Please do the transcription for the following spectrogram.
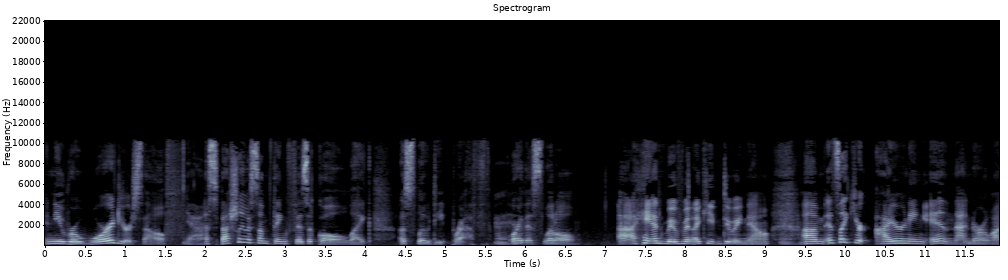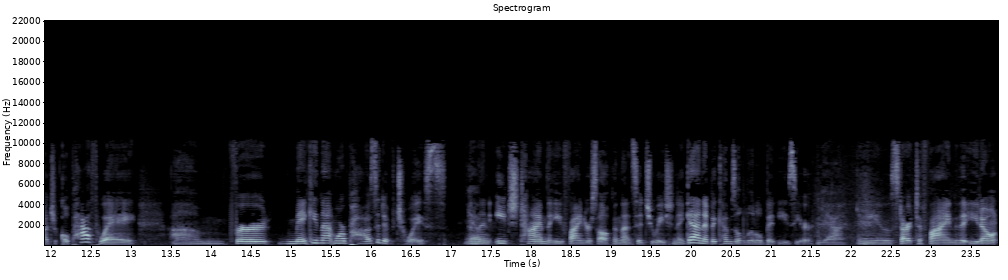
and you reward yourself, Mm-hmm. Yeah. especially with something physical like a slow, deep breath Mm-hmm. or this little uh, hand movement I keep doing now. Mm-hmm. Um, it's like you're ironing in that neurological pathway um, for making that more positive choice. Yep. And then each time that you find yourself in that situation again, it becomes a little bit easier. Yeah. And you start to find that you don't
